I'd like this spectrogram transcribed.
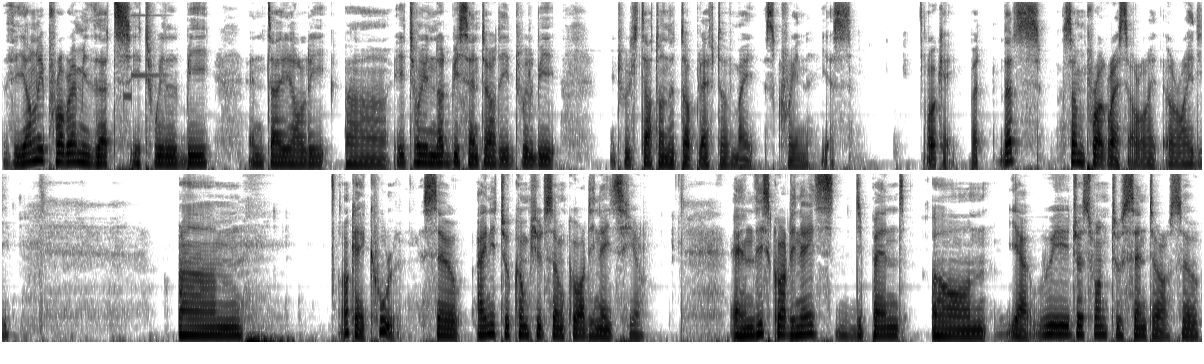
the only problem is that it will be entirely uh, it will not be centered. It will be it will start on the top left of my screen. Yes. Okay. But that's some progress already. Um, Okay, cool. So I need to compute some coordinates here. And these coordinates depend on, yeah, we just want to center. So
